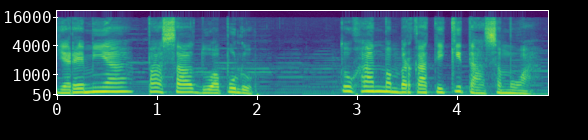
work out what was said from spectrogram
Yeremia pasal 20. Tuhan memberkati kita semua.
